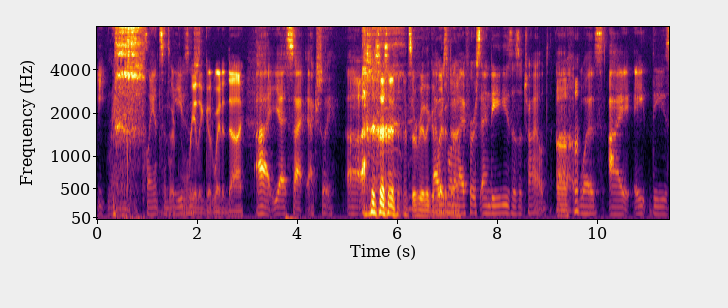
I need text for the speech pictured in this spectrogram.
eat random plants and leaves. really good way to die. Ah, yes, I actually. Uh, That's a really good that way was to one of my first NDEs as a child. Uh, Uh-huh. Was I ate these?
